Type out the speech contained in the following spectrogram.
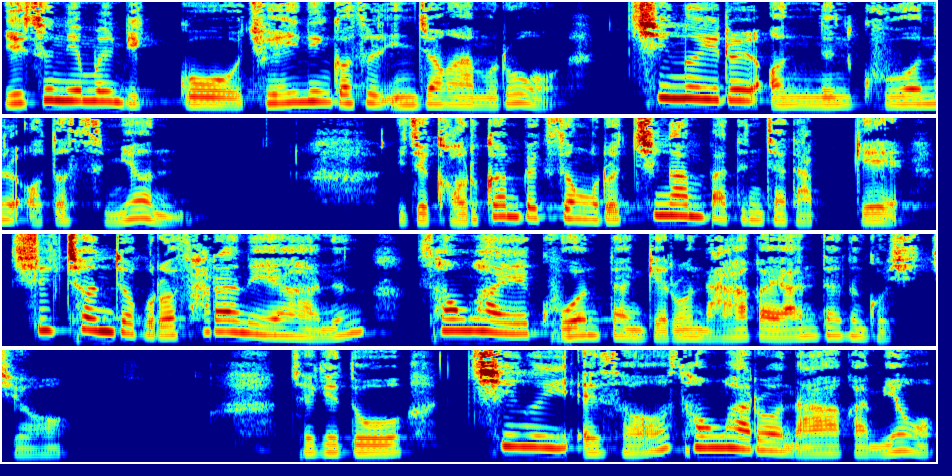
예수님을 믿고 죄인인 것을 인정함으로 칭의를 얻는 구원을 얻었으면 이제 거룩한 백성으로 칭함받은 자답게 실천적으로 살아내야 하는 성화의 구원 단계로 나아가야 한다는 것이지요. 제게도 칭의에서 성화로 나아가며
